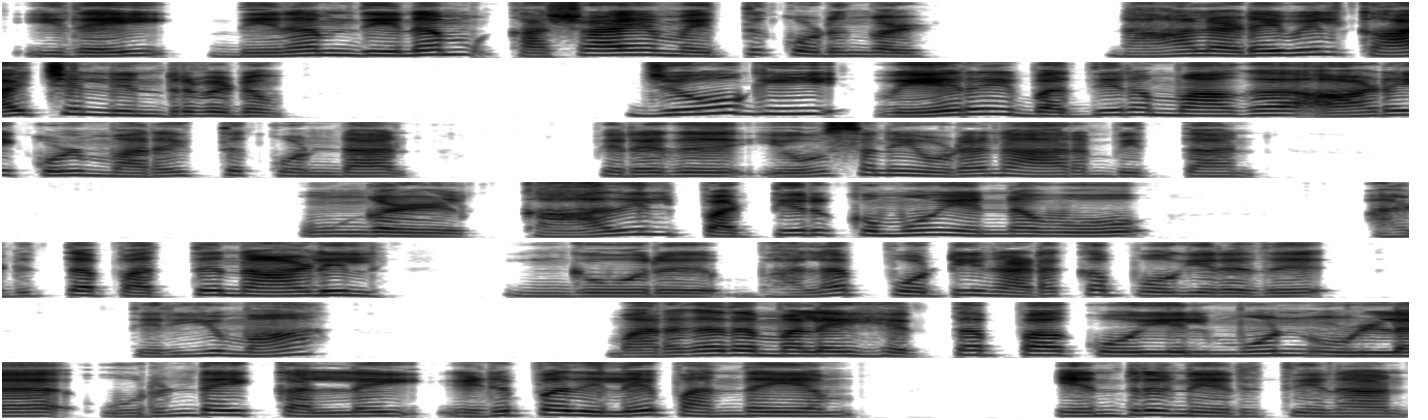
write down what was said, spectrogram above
இதை தினம் தினம் கஷாயம் வைத்துக் கொடுங்கள். நாளடைவில் காய்ச்சல் நின்றுவிடும். ஜோகி வேரை பத்திரமாக ஆடைக்குள் மறைத்துக் கொண்டான். பிறகு யோசனையுடன் ஆரம்பித்தான். உங்கள் காதில் பட்டிருக்குமோ என்னவோ? அடுத்த பத்து நாளில் இங்கு ஒரு பலப்போட்டி நடக்கப் போகிறது. தெரியுமா? மரகதமலை ஹெத்தப்பா கோயில் முன் உள்ள உருண்டைக் கல்லை எடுப்பதிலே பந்தயம் என்று நிறுத்தினான்.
